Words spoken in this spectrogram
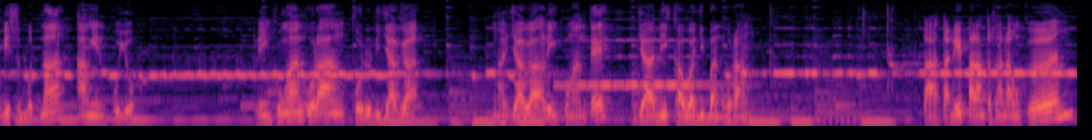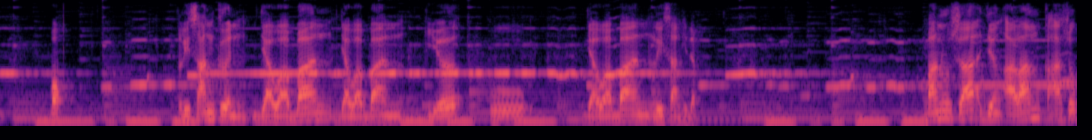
disebutna angin puyuh. Lingkungan orang kudu dijaga. Ngajaga lingkungan teh jadi kewajiban orang nah tadi parantos ngadaungkeun pok. Lisankeun jawaban jawaban ieu ku jawaban lisan hidup. Manusia jeung alam keasup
